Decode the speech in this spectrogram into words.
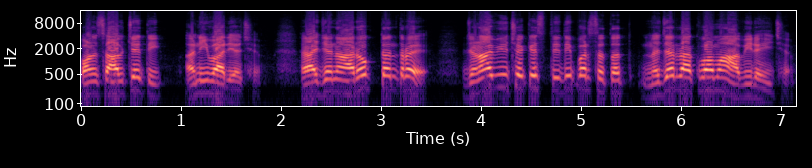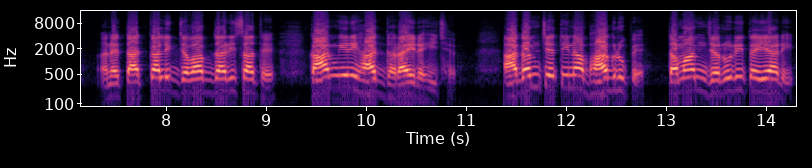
પણ સાવચેતી અનિવાર્ય છે. રાજ્યના આરોગ્ય તંત્રએ જણાવ્યું છે કે સ્થિતિ પર સતત નજર રાખવામાં આવી રહી છે અને તાત્કાલિક જવાબદારી સાથે કામગીરી હાથ ધરાઈ રહી છે. આગમચેતીના ભાગરૂપે તમામ જરૂરી તૈયારી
